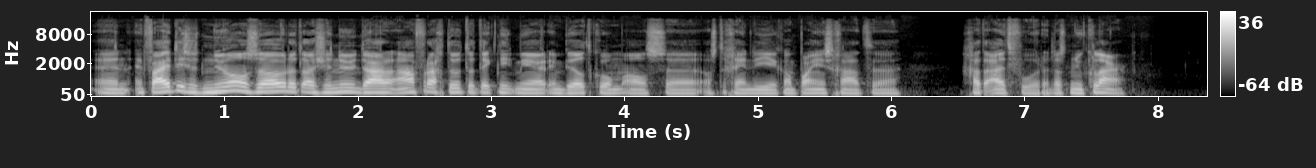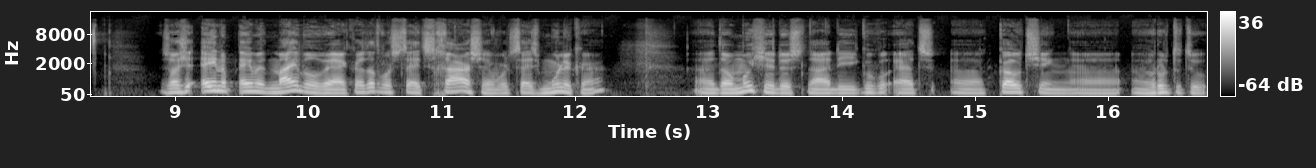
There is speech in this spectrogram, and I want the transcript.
En in feite is het nu al zo dat als je nu daar een aanvraag doet, dat ik niet meer in beeld kom als, als degene die je campagnes gaat, gaat uitvoeren. Dat is nu klaar. Dus als je één op één met mij wil werken, dat wordt steeds schaarser, wordt steeds moeilijker. Uh, dan moet je dus naar die Google Ads uh, coaching uh, route toe.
